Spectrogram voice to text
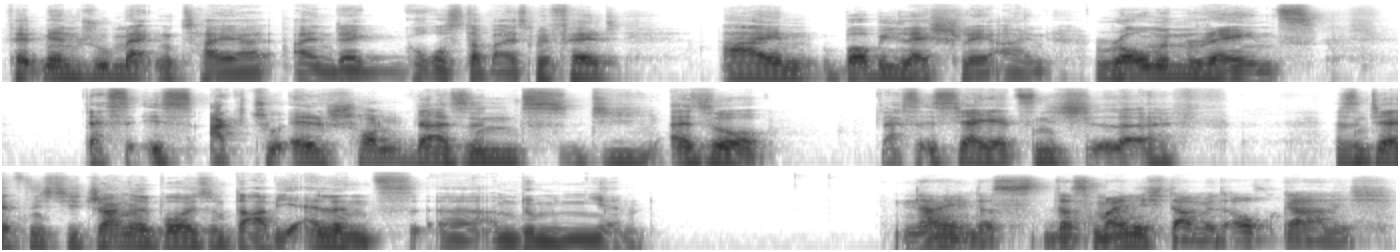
fällt mir ein Drew McIntyre ein, der groß dabei ist. Mir fällt ein Bobby Lashley ein, Roman Reigns. Das ist aktuell schon, da sind die, also, das ist ja jetzt nicht, äh, das sind ja jetzt nicht die Jungle Boys und Darby Allens äh, am Dominieren. Nein, das, das meine ich damit auch gar nicht.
